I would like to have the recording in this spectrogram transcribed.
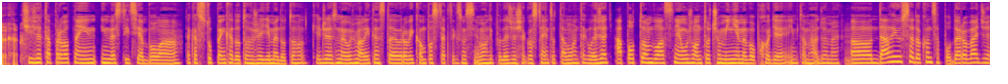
Čiže tá prvotná investícia bola taká vstupenka do toho, že ideme do toho. Keďže sme už mali ten 100 eurový komposter, tak sme si nemohli povedať, že však ostane to tam len tak ležať. A potom vlastne už len to, čo minieme v obchode, im tam hádžeme. Uh, dajú sa dokonca podarovať, že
